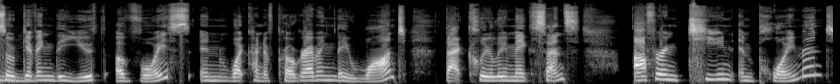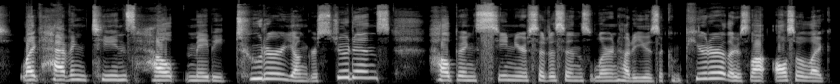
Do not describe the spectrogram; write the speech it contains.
So giving the youth a voice in what kind of programming they want. That clearly makes sense. Offering teen employment, like having teens help maybe tutor younger students, helping senior citizens learn how to use a computer. There's lot also like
